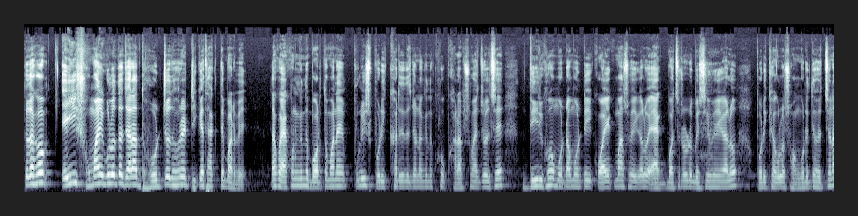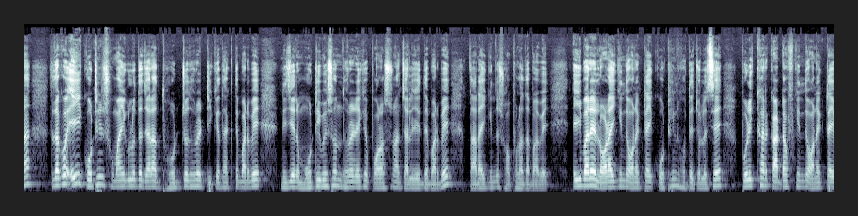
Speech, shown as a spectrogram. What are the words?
তো দেখো, এই সময়গুলোতে যারা ধৈর্য ধরে টিকে থাকতে পারবে দেখো, এখন কিন্তু বর্তমানে পুলিশ পরীক্ষার্থীদের জন্য কিন্তু খুব খারাপ সময় চলছে। দীর্ঘ মোটামুটি কয়েক মাস হয়ে গেল, এক বছরেরও বেশি হয়ে গেল পরীক্ষাগুলো সংগঠিত হচ্ছে না। তো দেখো, এই কঠিন সময়গুলোতে যারা ধৈর্য ধরে টিকে থাকতে পারবে, নিজের মোটিভেশন ধরে রেখে পড়াশোনা চালিয়ে যেতে পারবে, তারাই কিন্তু সফলতা পাবে। এইবারে লড়াই কিন্তু অনেকটাই কঠিন হতে চলেছে, পরীক্ষার কাট অফ কিন্তু অনেকটাই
